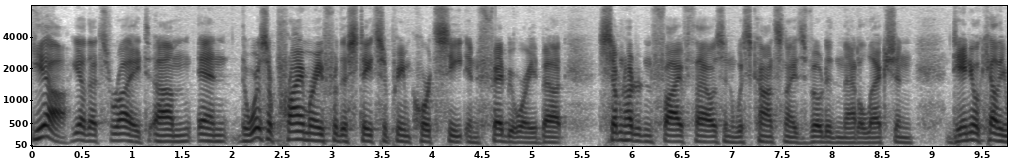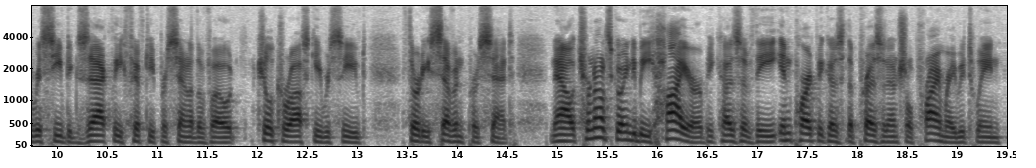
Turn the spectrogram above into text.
Yeah, yeah, that's right. Um, and there was a primary for the state Supreme Court seat in February. About 705,000 Wisconsinites voted in that election. Daniel Kelly received exactly 50% of the vote. Jill Karofsky received 37%. Now, turnout's going to be higher because of the, in part because of the presidential primary between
